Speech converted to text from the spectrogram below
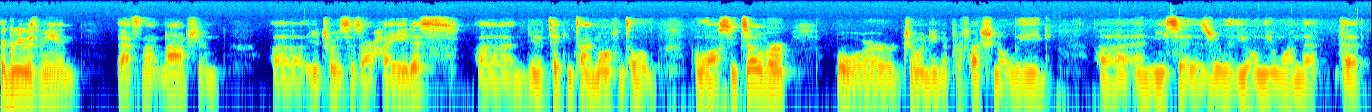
agree with me and that's not an option uh, your choices are hiatus uh, you know taking time off until the lawsuit's over or joining a professional league uh, and nisa is really the only one that that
